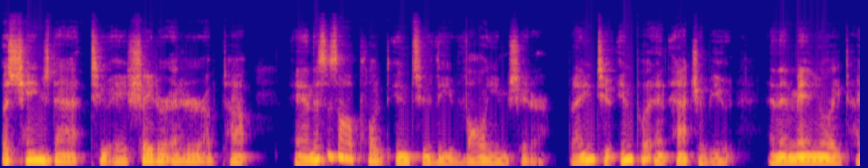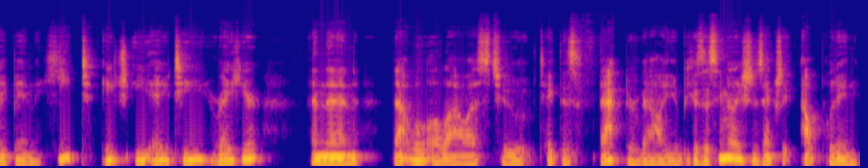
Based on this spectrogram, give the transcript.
let's change that to a shader editor up top. And this is all plugged into the volume shader, but I need to input an attribute and then manually type in heat, H-E-A-T right here. And then that will allow us to take this factor value because the simulation is actually outputting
